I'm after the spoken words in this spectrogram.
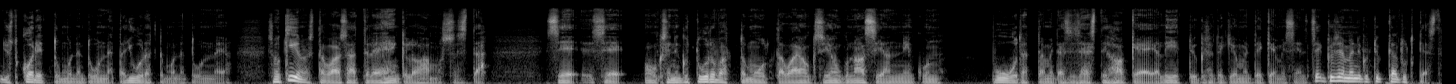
just kodittomuuden tunne tai juurettomuuden tunne. Ja se on kiinnostavaa, jos ajattelee henkilöhahmossa sitä, se, se, onko se niin kuin turvattomuutta vai onko se jonkun asian niin kuin puutetta, mitä sisäisesti hakee ja liittyykö se jotenkin oman tekemiseen. Se, kyllä mä niin tykkään tutkia sitä.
